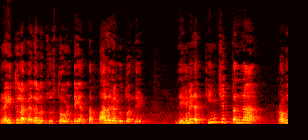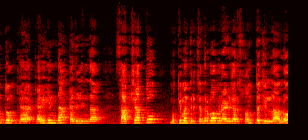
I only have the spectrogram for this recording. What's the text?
రైతుల వెదలు చూస్తూ ఉంటే ఎంత బాధ కలుగుతుంది? దీని మీద కించిత్తన్న ప్రభుత్వం క- కరిగిందా కదిలిందా? సాక్షాత్తు ముఖ్యమంత్రి చంద్రబాబు నాయుడు గారి సొంత జిల్లాలో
